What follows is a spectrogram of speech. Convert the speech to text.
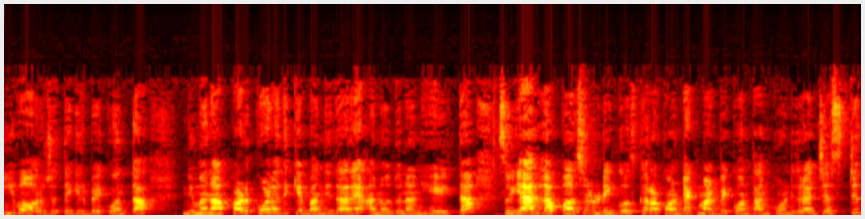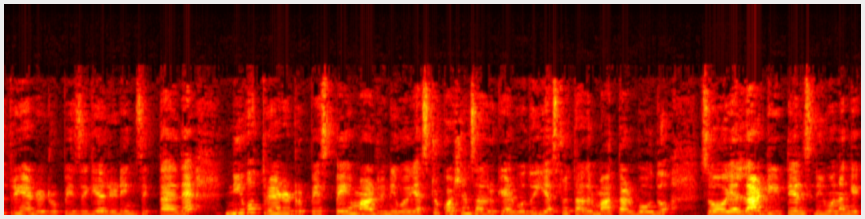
ನೀವು ಅವ್ರ ಜೊತೆಗೆ ಇರಬೇಕು ಅಂತ ನಿಮ್ಮನ್ನ ಪಡ್ಕೊಳ್ಳೋದಕ್ಕೆ ಬಂದಿದ್ದಾರೆ ಅನ್ನೋದು ನಾನು ಹೇಳ್ತಾ. ಸೊ ಯಾರೆಲ್ಲ ಪರ್ಸನಲ್ ರೀಡಿಂಗ್ ಗೋಸ್ಕರ ಕಾಂಟ್ಯಾಕ್ಟ್ ಮಾಡಬೇಕು ಅಂತ ಅನ್ಕೊಂಡಿದ್ರೆ ಜಸ್ಟ್ ತ್ರೀ ಹಂಡ್ರೆಡ್ ರುಪೀಸ್ಗೆ ರೀಡಿಂಗ್ ಸಿಗ್ತಾ ಇದೆ. ನೀವು ತ್ರೀ ಹಂಡ್ರೆಡ್ ರುಪೀಸ್ ಪೇ ಮಾಡ್ರಿ. ನೀವು ಎಷ್ಟು ಕ್ವಶನ್ಸ್ ಆದ್ರೂ ಕೇಳ್ಬೋದು, ಎಷ್ಟೊತ್ತಾದ್ರೂ ಮಾತಾಡ್ಬೋದು. ಸೊ ಎಲ್ಲಾ ಡೀಟೇಲ್ಸ್ ನೀವು ನನಗೆ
